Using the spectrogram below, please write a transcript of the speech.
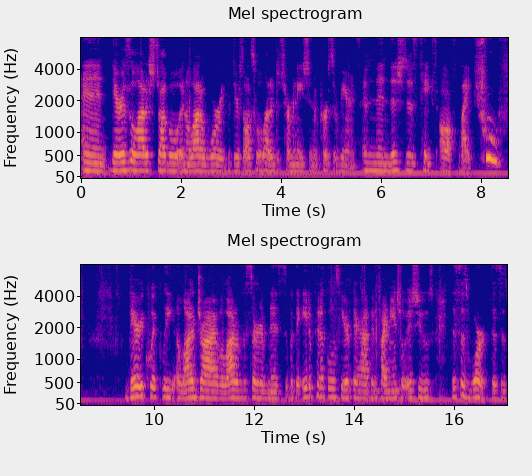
And there is a lot of struggle and a lot of worry, but there's also a lot of determination and perseverance. And then this just takes off like, whew, very quickly, a lot of drive, a lot of assertiveness. With the Eight of Pentacles here, if there have been financial issues, this is work. This is,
